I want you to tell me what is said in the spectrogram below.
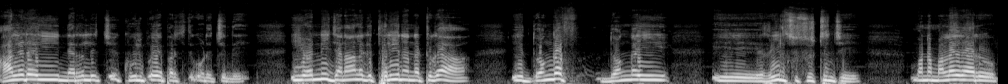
ఆల్రెడీ ఈ నెర్రలు ఇచ్చి కూలిపోయే పరిస్థితి కూడా వచ్చింది. ఇవన్నీ జనాలకు తెలియనన్నట్టుగా ఈ దొంగ దొంగ ఈ ఈ రీల్స్ సృష్టించి మొన్న మల్లయ్య గారు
